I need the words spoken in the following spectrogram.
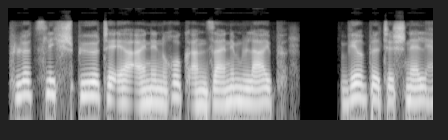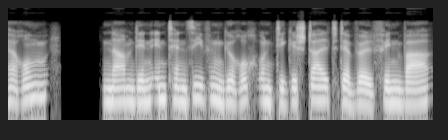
Plötzlich spürte er einen Ruck an seinem Leib, wirbelte schnell herum, nahm den intensiven Geruch und die Gestalt der Wölfin wahr,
